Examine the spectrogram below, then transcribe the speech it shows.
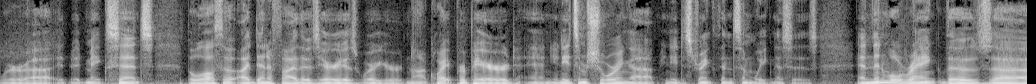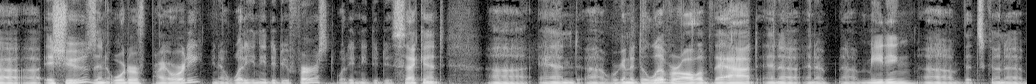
where uh, it, it makes sense, but we'll also identify those areas where you're not quite prepared and you need some shoring up. You need to strengthen some weaknesses, and then we'll rank those uh, uh, issues in order of priority. You know, what do you need to do first? What do you need to do second? Uh, and uh, we're going to deliver all of that in a in a, uh meeting that's going to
